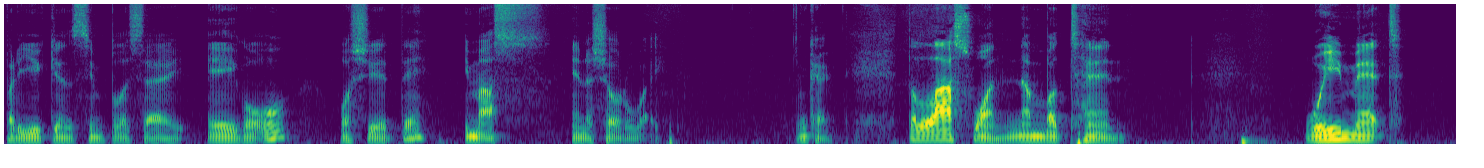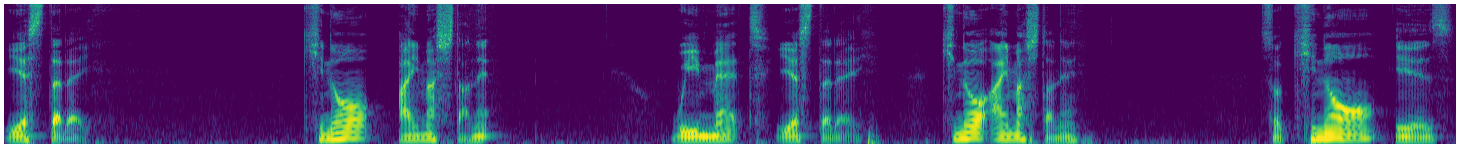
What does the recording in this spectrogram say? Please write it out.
But you can simply say 英語を教えています in a shorter way. Okay. The last one, number 10. We met yesterday. 昨日会いましたね。We met yesterday. 昨日会いましたね。So 昨日 is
